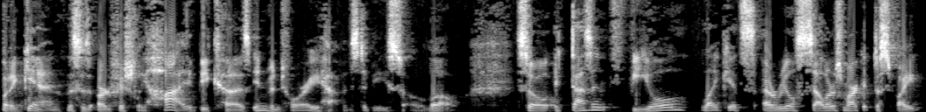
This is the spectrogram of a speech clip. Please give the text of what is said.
But again, this is artificially high because inventory happens to be so low. So it doesn't feel like it's a real seller's market despite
